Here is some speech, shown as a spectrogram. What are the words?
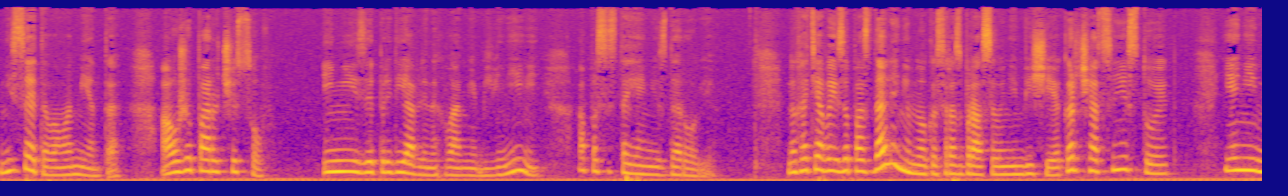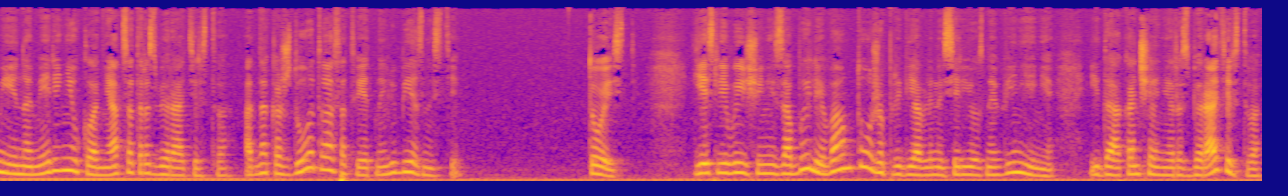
Не с этого момента, а уже пару часов. И не из-за предъявленных вами обвинений, а по состоянию здоровья. Но хотя вы и запоздали немного с разбрасыванием вещей, огорчаться не стоит. Я не имею намерения уклоняться от разбирательства, однако жду от вас ответной любезности. — то есть, если вы еще не забыли, вам тоже предъявлено серьезное обвинение, и до окончания разбирательства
